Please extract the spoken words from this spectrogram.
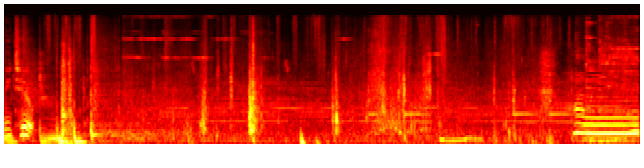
Me too. I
